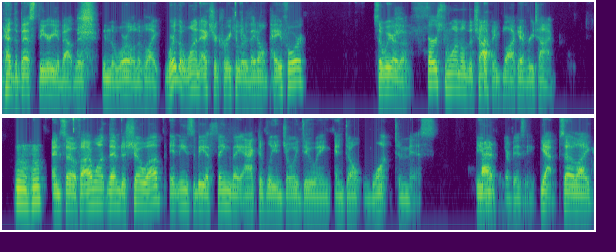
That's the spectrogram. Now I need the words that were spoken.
had the best theory about this in the world of like we're the one extracurricular they don't pay for. So we are the first one on the chopping block every time. Mm-hmm. and so if i want them to show up it needs to be a thing they actively enjoy doing and don't want to miss even right. if they're busy. Yeah. So like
